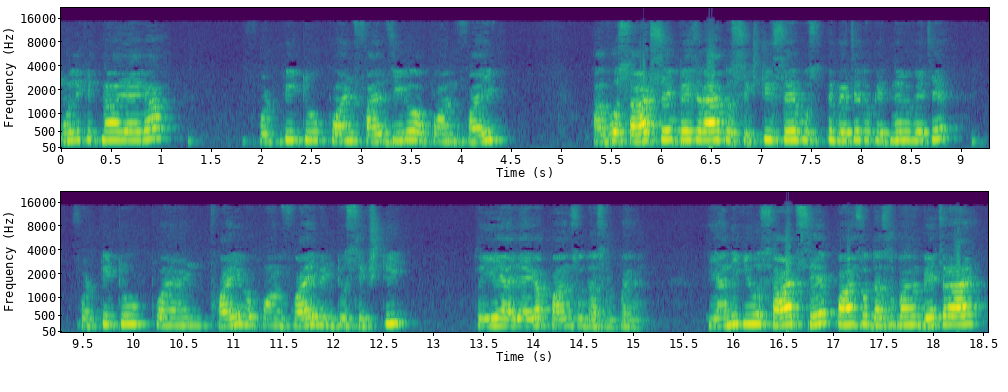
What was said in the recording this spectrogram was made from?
मूल्य कितना हो जाएगा? Forty two point five zero upon five अब वो साठ सेब बेच रहा है तो सिक्सटी सेब उसने बेचे तो कितने में बेचे? Forty two point five upon five into sixty तो ये आ जाएगा पाँच सौ दस रुपए। यानी कि वो साठ से पाँच सौ दस रुपए में बेच रहा है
